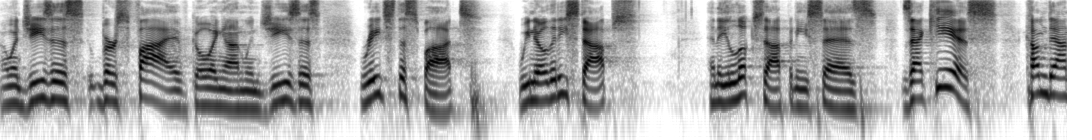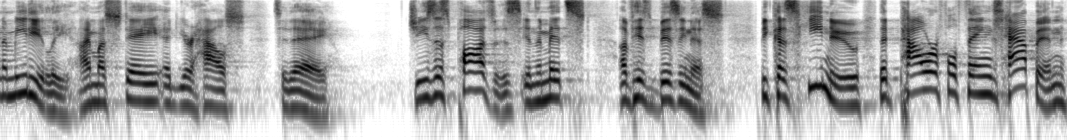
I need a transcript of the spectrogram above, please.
And when Jesus, verse 5 going on, when Jesus reached the spot, we know that he stops and he looks up and he says, Zacchaeus, come down immediately. I must stay at your house today. Jesus pauses in the midst of his busyness because he knew that powerful things happen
